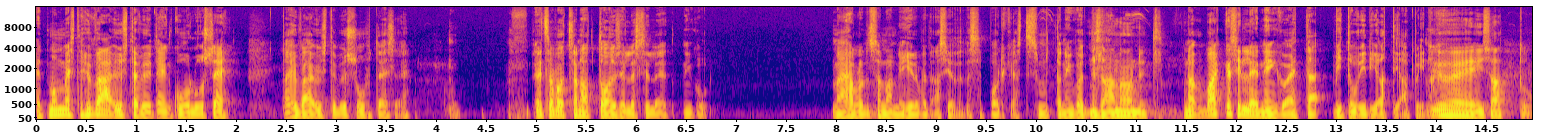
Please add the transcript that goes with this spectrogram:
että mun mielestä hyvää ystävyyteen kuuluu se, tai hyvää ystävyyssuhteeseen, että sä voit sanoa toisille silleen, että niinku, mä en halua nyt sanoa niin hirveitä asioita tässä podcastissa, mutta niinku, että, ne sanoo nyt. no vaikka silleen niinku, että vitu idiootti apina. Joo, ei, sattuu.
